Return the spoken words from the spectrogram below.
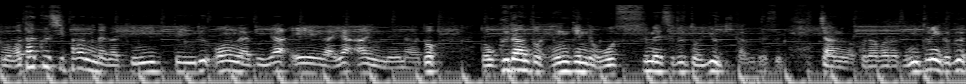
私パンダが気に入っている音楽や映画やアニメなど、独断と偏見でおすすめするという企画です。ジャンルはこだわらずに、とにかく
